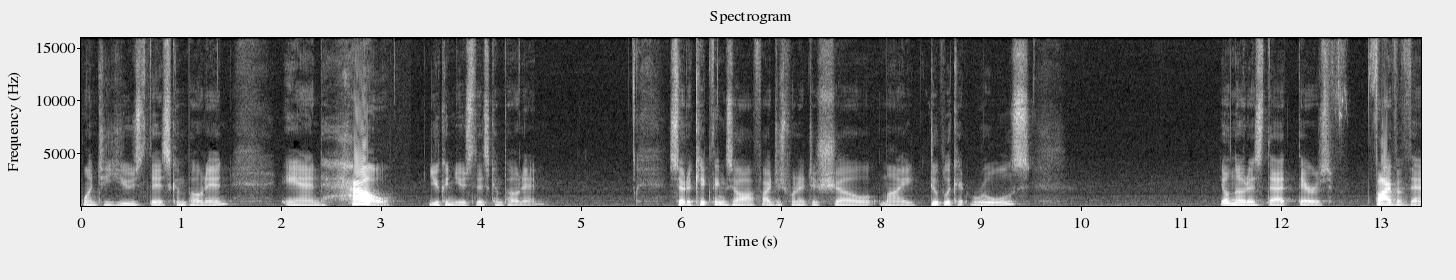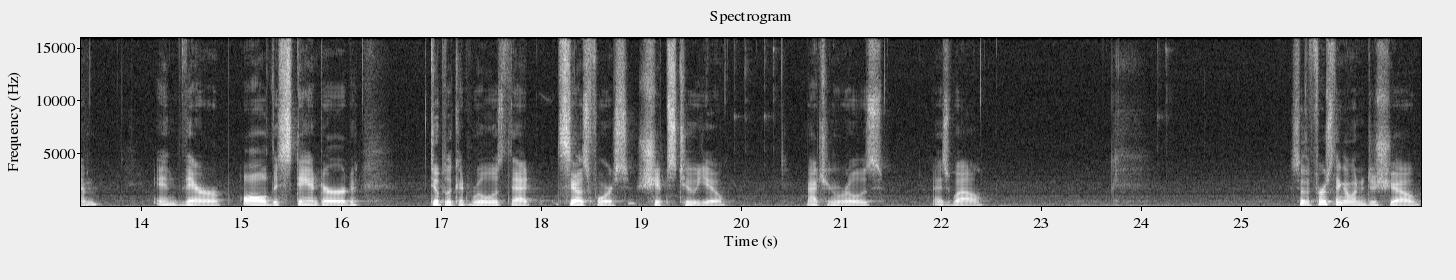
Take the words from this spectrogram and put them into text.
want to use this component and how you can use this component. So to kick things off, I just wanted to show my duplicate rules. You'll notice that there's five of them, and they're all the standard duplicate rules that Salesforce ships to you, matching rules as well. So the first thing I wanted to show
